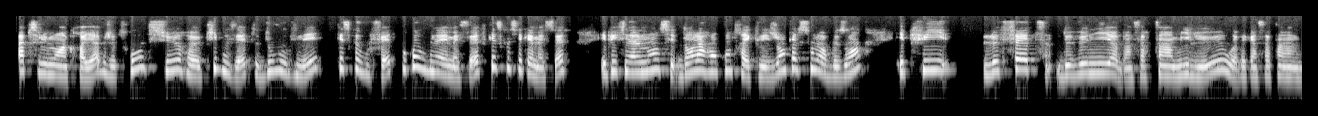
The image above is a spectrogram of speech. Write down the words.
absolument incroyable, je trouve, sur euh, qui vous êtes, d'où vous venez, qu'est-ce que vous faites, pourquoi vous venez à MSF, qu'est-ce que c'est qu'MSF. Et puis finalement, c'est dans la rencontre avec les gens, quels sont leurs besoins. Et puis le fait de venir d'un certain milieu ou avec un certain,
